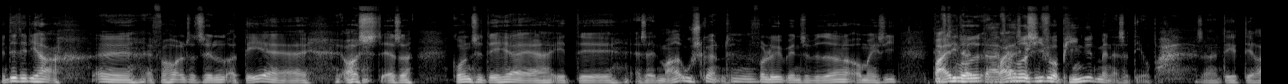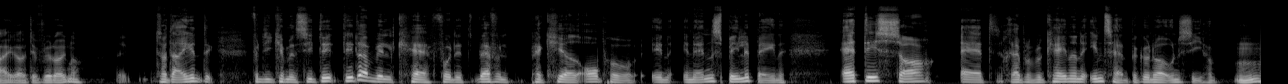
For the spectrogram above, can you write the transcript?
Men det er det, de har øh, at forholde sig til, og det er også, altså, grunden til det her er et, øh, altså et meget uskyndt mm. forløb indtil videre, og man kan sige, bare en der- måde, der er bare måde at sige, det var pinligt, men altså, det er jo bare, altså, det, det rækker det flytter ikke noget. Så der er ikke, det, fordi kan man sige, det, det der vil kan få det i hvert fald parkeret over på en, en anden spillebane, er det så, at republikanerne internt begynder at undsige ham? Mm.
